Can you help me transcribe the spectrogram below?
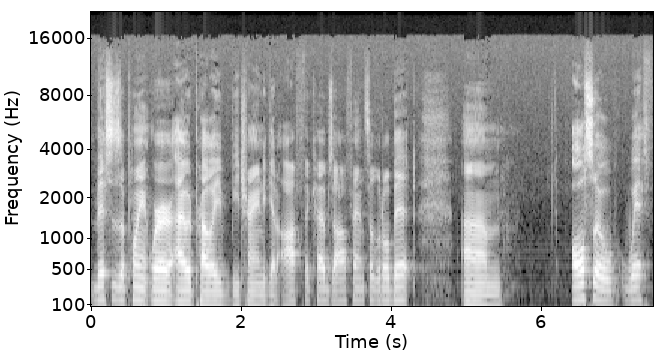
this is a point where I would probably be trying to get off the Cubs offense a little bit. Um, also, with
